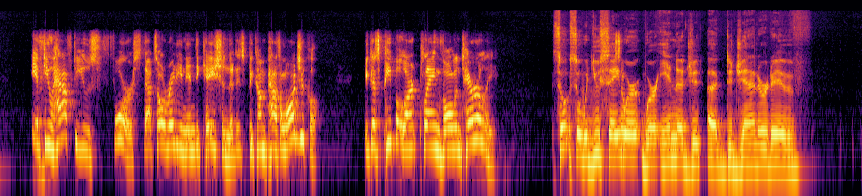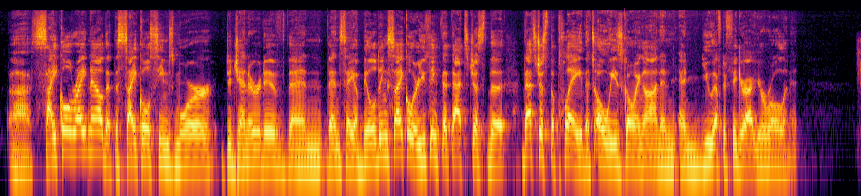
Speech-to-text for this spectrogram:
If you have to use force, that's already an indication that it's become pathological because people aren't playing voluntarily. So, so would you say so, we're we're in a, a degenerative uh, cycle right now? That the cycle seems more degenerative than than say a building cycle, or you think that that's just the that's just the play that's always going on, and and you have to figure out your role in it?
